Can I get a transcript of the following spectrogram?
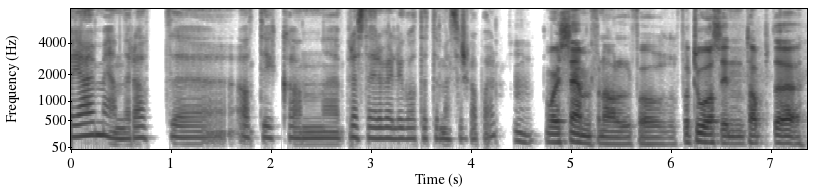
jeg mener at, at de kan prestere veldig godt dette mesterskapet her. mm, var i semifinalen for, for to år siden, tapte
